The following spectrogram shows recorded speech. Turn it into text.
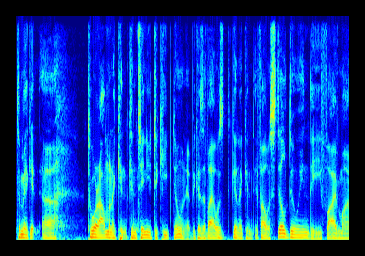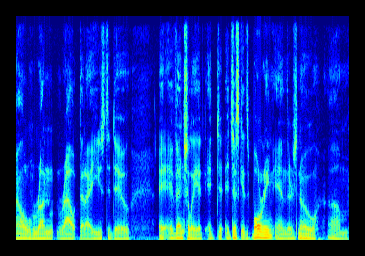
to make it uh, to where i'm going to continue to keep doing it. Because if i was to con- if i was still doing the five mile run route that i used to do eventually it, it, it just gets boring and there's no um,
